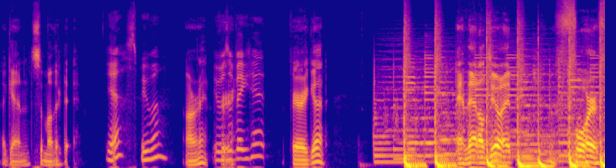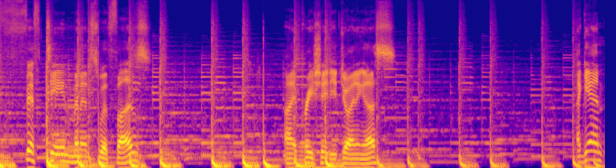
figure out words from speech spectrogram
again some other day. Yes, we will. All right, It was very, a big hit. very good. And that'll do it for 15 minutes with Fuzz. I appreciate you joining us. Again,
